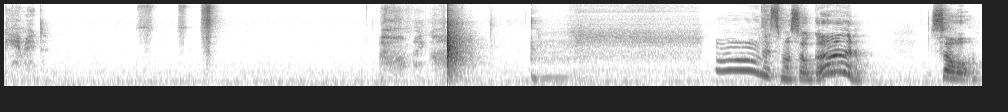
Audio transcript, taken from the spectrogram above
Damn it. Oh my god. Mm, this smells so good. So,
